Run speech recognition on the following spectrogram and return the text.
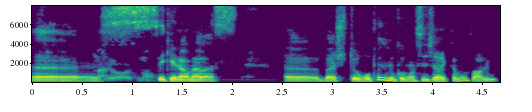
C'est Keller Navas. Bah, je te propose de commencer directement par lui.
